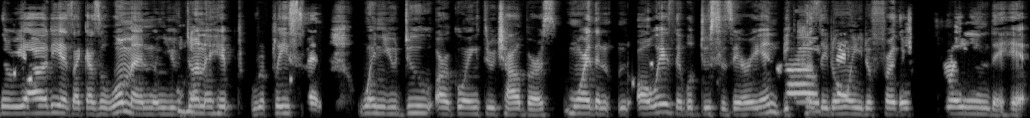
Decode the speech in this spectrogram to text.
the reality is like as a woman, when you've mm-hmm. done a hip replacement, when you do are going through childbirth, more than always, they will do cesarean because okay. they don't want you to further strain the hip.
